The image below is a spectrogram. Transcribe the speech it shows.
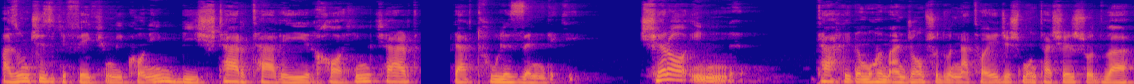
از اون چیزی که فکر می‌کنیم بیشتر تغییر خواهیم کرد در طول زندگی. چرا این تحقیق مهم انجام شد و نتایجش منتشر شد و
